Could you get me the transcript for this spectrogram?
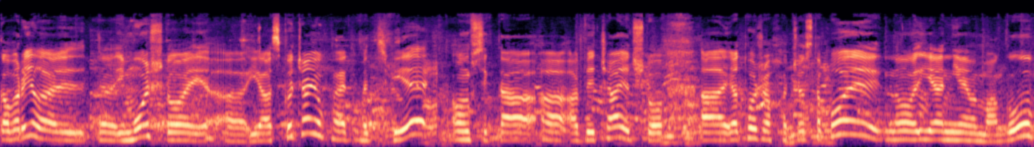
говорила э, ему, что я скучаю по тебе. Он всегда отвечает, что я тоже хочу с тобой, но я не могу,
